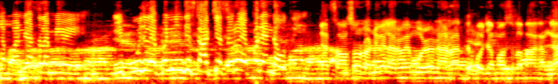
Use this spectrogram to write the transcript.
చెప్పండి అసలు మీ ఈ పూజలు ఎప్పటి నుంచి స్టార్ట్ చేశారు ఎప్పుడు ఎండ్ అవుతాయి? గత సంవత్సరం రెండు వేల ఇరవై మూడు నవరాత్రి పూజా మహోత్సవంలో భాగంగా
